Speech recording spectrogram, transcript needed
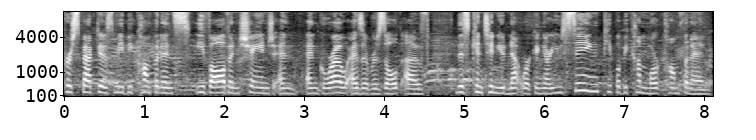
perspectives, maybe confidence evolve and change and, and grow as a result of this continued networking? Are you seeing people become more confident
